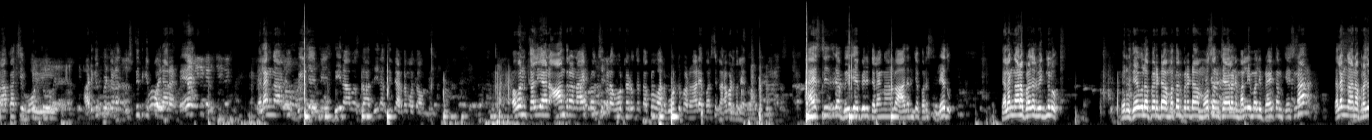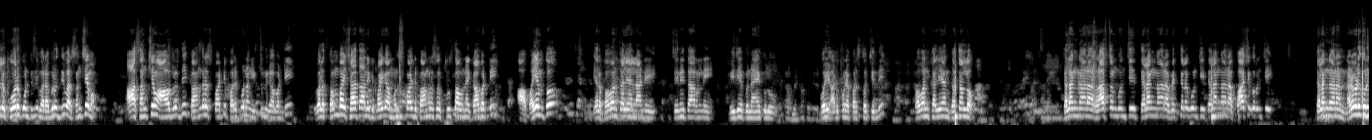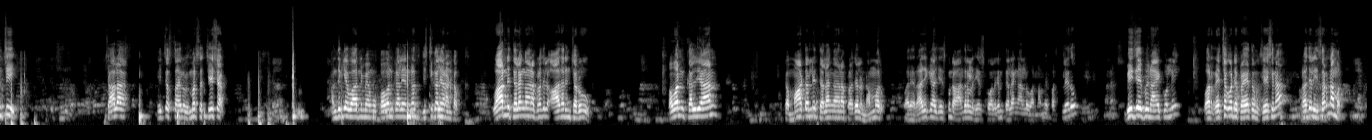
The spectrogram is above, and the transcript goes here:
మాకొచ్చి ఓట్లు అడుగుపెట్టిన దుస్థితికి పోయినారంటే తెలంగాణలో బీజేపీ దీనావస్థ దీనస్థితి అర్థమవుతా ఉంది. పవన్ కళ్యాణ్ ఆంధ్ర నాయకుడు వచ్చి ఇక్కడ ఓట్లు అడిగితే తప్ప వాళ్ళు ఓట్లు కూడా రాడే పరిస్థితి కనబడతలేదు. యాజ్గా బీజేపీని తెలంగాణలో ఆదరించే పరిస్థితి లేదు. తెలంగాణ ప్రజలు విఘ్నులు. మీరు దేవుల పేరిట మతం పేరిట మోసం చేయాలని మళ్ళీ మళ్ళీ ప్రయత్నం చేసినా తెలంగాణ ప్రజలు కోరుకుంటుంది వారి అభివృద్ధి వారి సంక్షేమం. ఆ సంక్షేమం అభివృద్ధి కాంగ్రెస్ పార్టీ పరిపూర్ణంగా ఇస్తుంది కాబట్టి ఇవాళ తొంభై శాతానికి పైగా మున్సిపాలిటీ కాంగ్రెస్ వైపు చూస్తూ ఉన్నాయి కాబట్టి ఆ భయంతో ఇలా పవన్ కళ్యాణ్ లాంటి సినీతారుల్ని బీజేపీ నాయకులు పోయి అడుక్కునే పరిస్థితి వచ్చింది. పవన్ కళ్యాణ్ గతంలో తెలంగాణ రాష్ట్రం గురించి తెలంగాణ వ్యక్తుల గురించి తెలంగాణ భాష గురించి తెలంగాణ నడవడి గురించి చాలా నీచ స్థాయిలో విమర్శ చేశారు. అందుకే వారిని మేము పవన్ కళ్యాణ్ కాదు దిష్టి కళ్యాణ్ అంటాం. వారిని తెలంగాణ ప్రజలు ఆదరించరు. పవన్ కళ్యాణ్ ఒక మాటల్ని తెలంగాణ ప్రజలు నమ్మరు. వారి రాజకీయాలు చేసుకుంటే ఆంధ్రాలో చేసుకోవాలి కానీ తెలంగాణలో వారు నమ్మే పరిస్థితి లేదు. బీజేపీ నాయకుల్ని వారు రెచ్చగొట్టే ప్రయత్నం చేసినా ప్రజలు ఈసారి నమ్మరు.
